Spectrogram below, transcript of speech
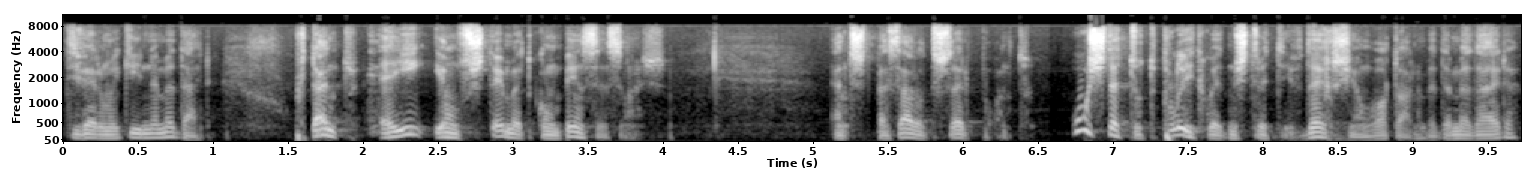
tiveram aqui na Madeira. Portanto, aí é um sistema de compensações. Antes de passar ao terceiro ponto, o Estatuto Político-Administrativo da Região Autónoma da Madeira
